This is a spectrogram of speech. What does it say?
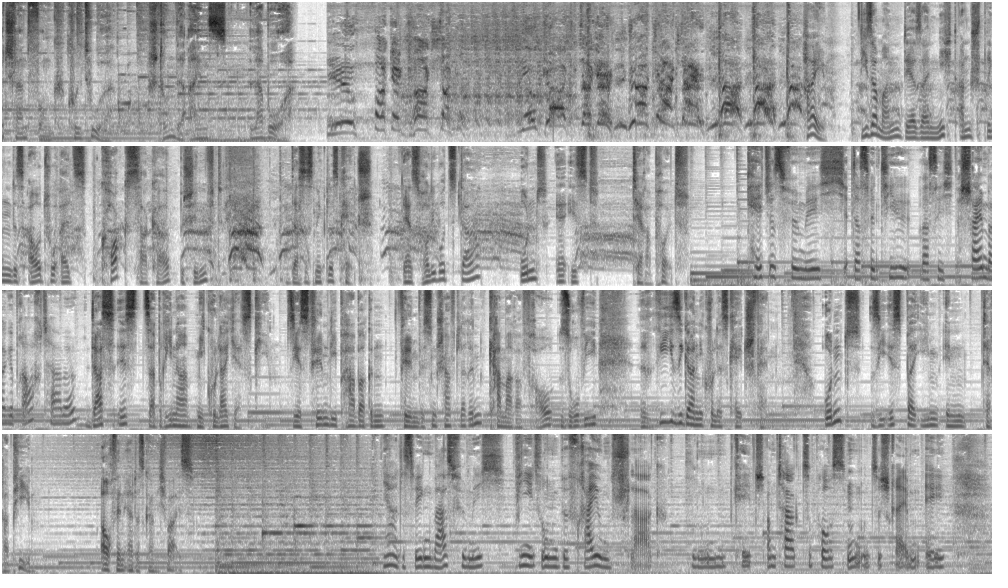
Deutschlandfunk Kultur Stunde 1 Labor You fucking cocksucker! You cocksucker! You cocksucker! Hi, dieser Mann, der sein nicht anspringendes Auto als Cocksucker beschimpft, das ist Nicolas Cage. Er ist Hollywood-Star und er ist Therapeut. Cage ist für mich das Ventil, was ich scheinbar gebraucht habe. Das ist Sabrina Mikulajewski. Sie ist Filmliebhaberin, Filmwissenschaftlerin, Kamerafrau sowie riesiger Nicolas Cage-Fan. Und sie ist bei ihm in Therapie, auch wenn er das gar nicht weiß. Ja, deswegen war es für mich wie so ein Befreiungsschlag, so ein Cage am Tag zu posten und zu schreiben, ey,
